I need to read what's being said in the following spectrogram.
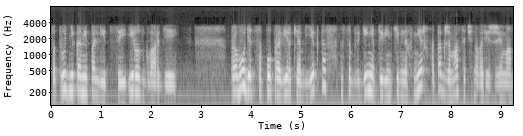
сотрудниками полиции и Росгвардией проводятся по проверке объектов на соблюдение превентивных мер, а также масочного режима.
